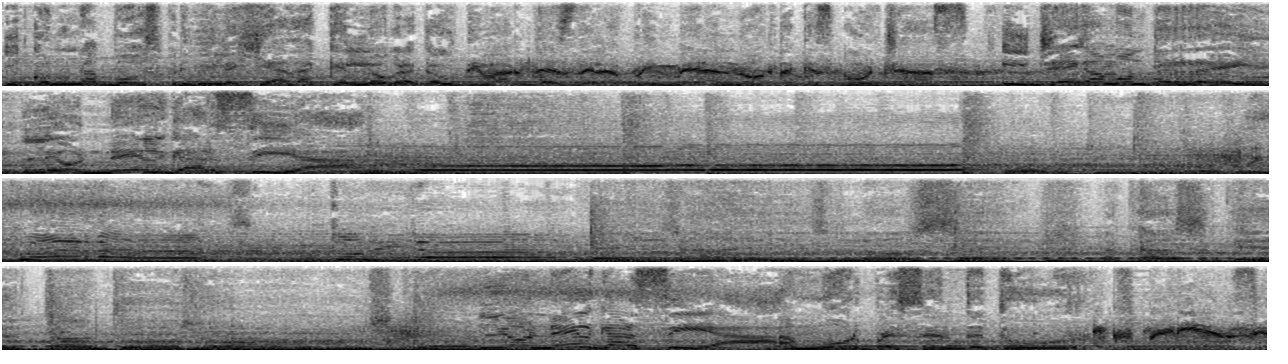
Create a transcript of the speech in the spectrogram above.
y con una voz privilegiada que logra cautivar desde la primera nota que escuchas. Y llega a Monterrey, Leonel García. la casa que tanto yo Leonel García, Amor Presente Tour. Experiencia 360.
